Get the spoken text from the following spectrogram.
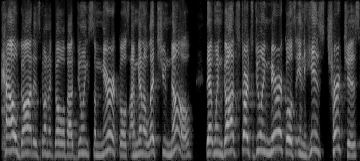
how God is going to go about doing some miracles, I'm going to let you know that when God starts doing miracles in his churches,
